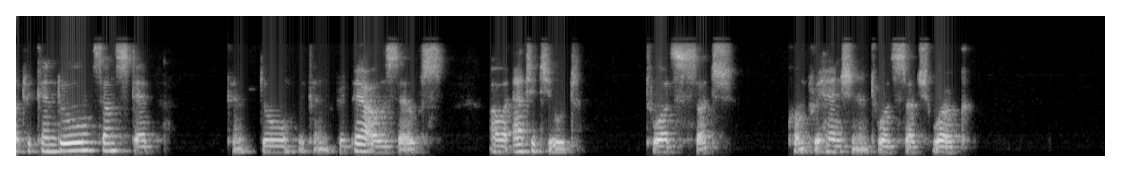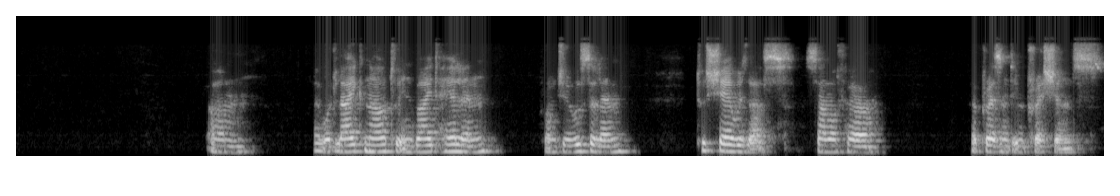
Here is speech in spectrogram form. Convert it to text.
But we can do some step, can do, we can prepare ourselves, our attitude towards such comprehension and towards such work. Um, I would like now to invite Helen from Jerusalem to share with us some of her, her present impressions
